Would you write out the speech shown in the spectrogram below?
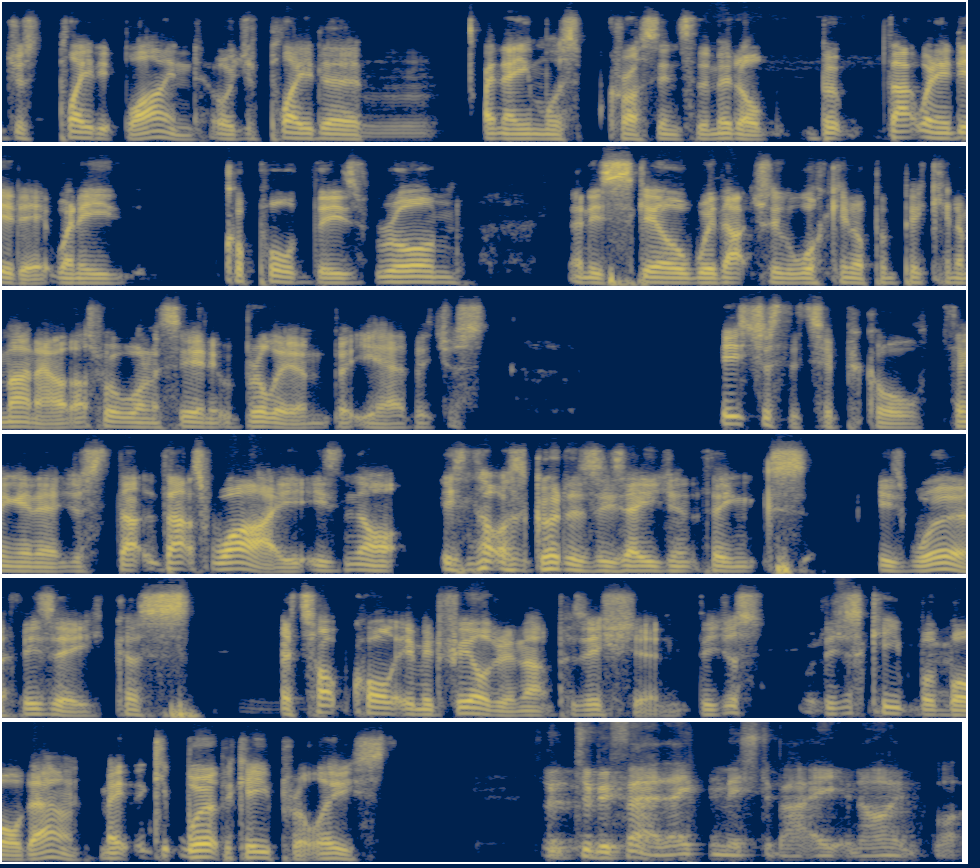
just played it blind, or just played a mm. an aimless cross into the middle. But that when he did it, when he coupled his run and his skill with actually looking up and picking a man out. That's what we want to see, and it was brilliant. But yeah, they just it's just the typical thing in it. Just that that's why he's not he's not as good as his agent thinks is worth, is he? Because a top quality midfielder in that position, they just they just keep the ball down, make work the keeper at least. To, to, be fair, they missed about eight or nine like,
